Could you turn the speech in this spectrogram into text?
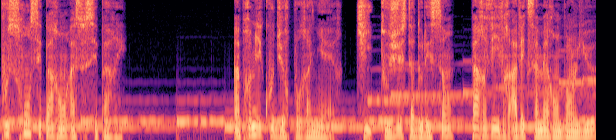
pousseront ses parents à se séparer. Un premier coup dur pour Ranière, qui, tout juste adolescent, part vivre avec sa mère en banlieue,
